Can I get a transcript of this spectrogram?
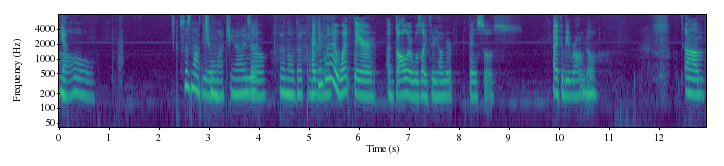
Yeah. Oh. So it's not yeah. too much, you know, is no. it? I don't know the I think when I went there, a dollar was like 300 pesos. I could be wrong mm-hmm. though. Um,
